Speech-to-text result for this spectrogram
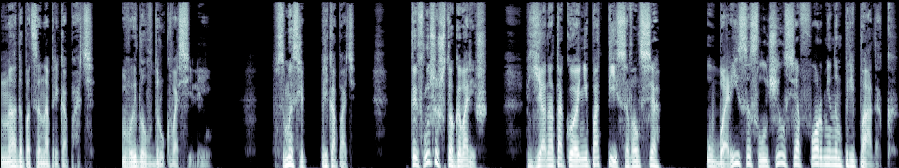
надо пацана прикопать», — выдал вдруг Василий. «В смысле прикопать? Ты слышишь, что говоришь? Я на такое не подписывался». У Бориса случился форменным припадок.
